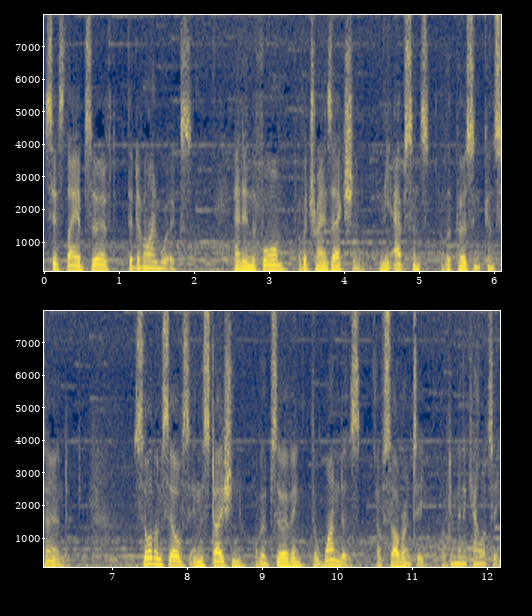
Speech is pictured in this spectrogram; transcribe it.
since they observed the divine works, and in the form of a transaction in the absence of the person concerned, saw themselves in the station of observing the wonders of sovereignty of dominicality.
